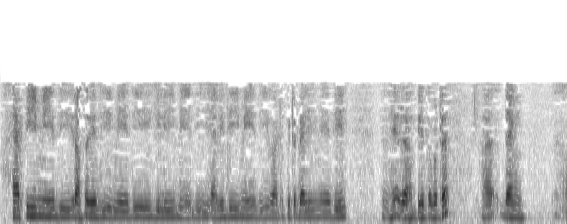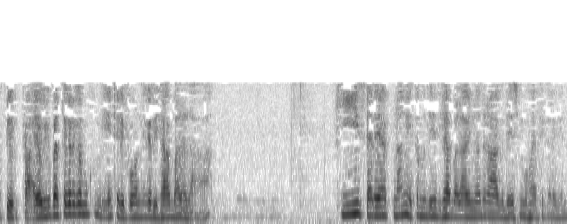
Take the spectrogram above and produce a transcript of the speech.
හැපීමේදී, රස විඳීමේදී, ගිලීමේදී, ඇවිදීමේදී, වටපිට බැලීමේදී නේද? අපි එතකොට දැන් අපි ප්‍රායෝගික පැත්තකට ගමුකෝ මේ ටෙලිෆෝන් එක දිහා බලලා කී සැරයක් නම් එකම දේ දිහා බලාගෙන ඉන්නවද රාග දේශ මොහ ඇති කරගෙන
